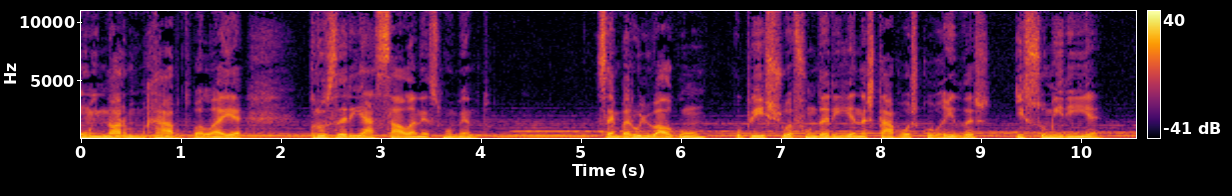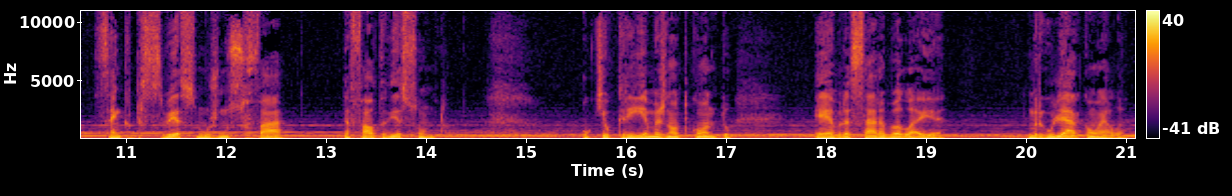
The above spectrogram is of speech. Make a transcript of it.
Um enorme rabo de baleia cruzaria a sala nesse momento. Sem barulho algum, o bicho afundaria nas tábuas corridas e sumiria, sem que percebêssemos no sofá a falta de assunto. O que eu queria, mas não te conto, é abraçar a baleia, mergulhar com ela.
